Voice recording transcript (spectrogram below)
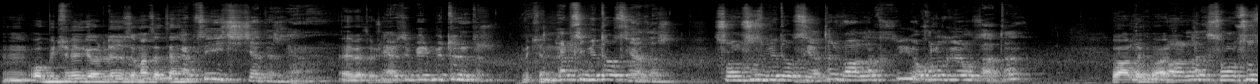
Hmm, O bütünü gördüğünüz zaman zaten... Hepsi iç içedir yani. Evet hocam. Hepsi bir bütündür. Bütün Hepsi bir dosyadır. Sonsuz bir dosyadır. Varlık yokluk yok zaten. varlık var. Varlık sonsuz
